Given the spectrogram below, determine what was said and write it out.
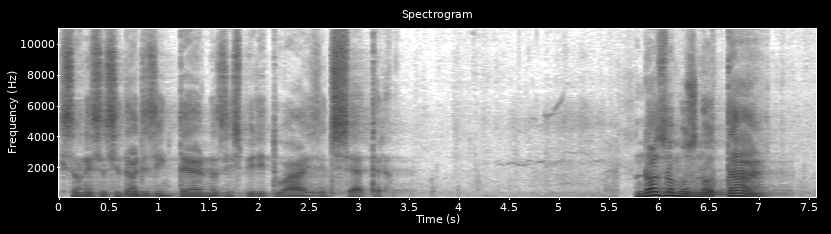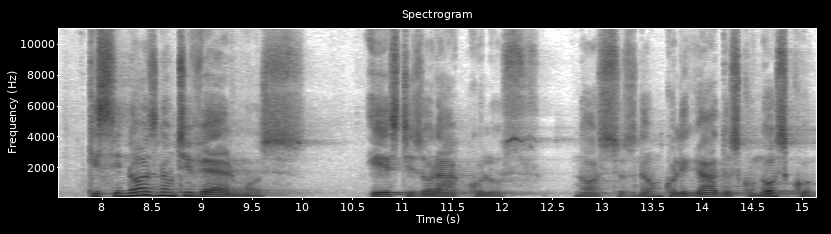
que são necessidades internas, espirituais, etc. Nós vamos notar que se nós não tivermos estes oráculos nossos não coligados conosco,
